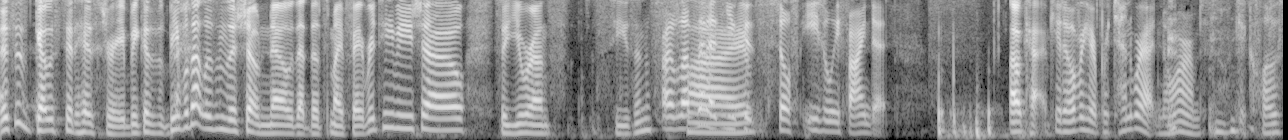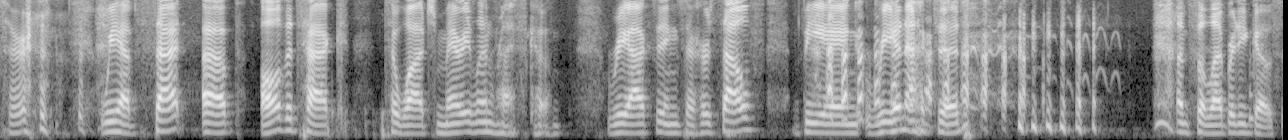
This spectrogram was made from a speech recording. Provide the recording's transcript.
This is ghosted history because people that listen to the show know that that's my favorite TV show. So you were on s- season I love that you could still easily find it. Okay, Get over here. Pretend we're at Norm's. Get closer. we have set up all the tech to watch Marilyn Lynn Rajskub reacting to herself being reenacted on Celebrity Ghost.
